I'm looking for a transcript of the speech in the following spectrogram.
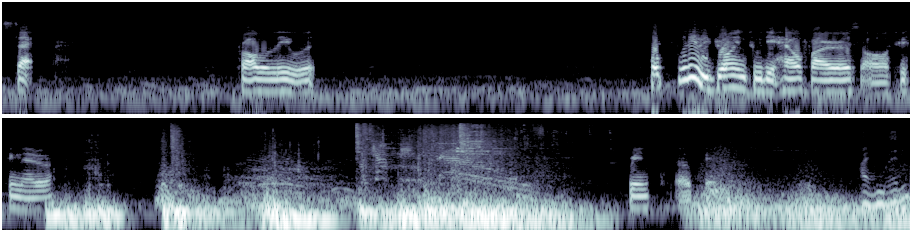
sacked. Probably would. Hopefully we draw into the Hellfires or Twisting Nether. Print, okay. I am ready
